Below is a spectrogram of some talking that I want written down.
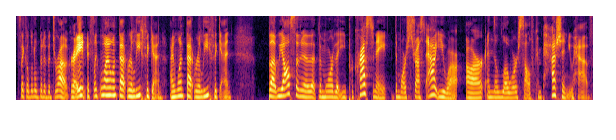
it's like a little bit of a drug, right? It's like, well, I want that relief again. I want that relief again. But we also know that the more that you procrastinate, the more stressed out you are, are and the lower self compassion you have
